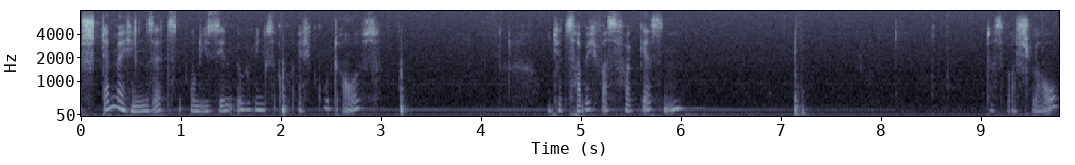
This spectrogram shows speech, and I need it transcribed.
Stämme hinsetzen. Oh, die sehen übrigens auch echt gut aus. Und jetzt habe ich was vergessen. Das war schlau.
